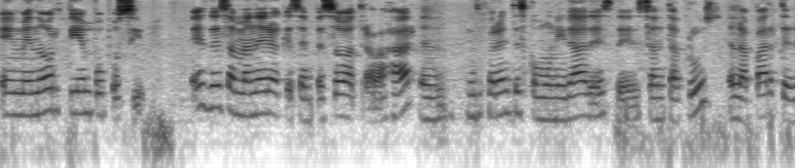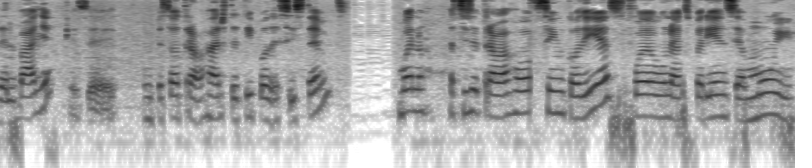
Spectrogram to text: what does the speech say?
en menor tiempo posible. Es de esa manera que se empezó a trabajar en, diferentes comunidades de Santa Cruz, en la parte del valle, que se empezó a trabajar este tipo de sistemas. Bueno, así se trabajó cinco días, fue una experiencia muy,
